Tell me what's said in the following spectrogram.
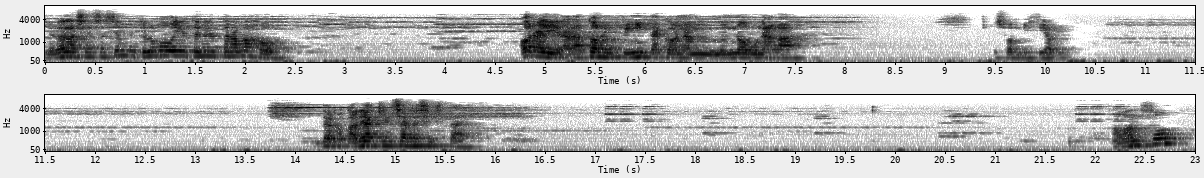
Me da la sensación de que luego voy a tener trabajo. Ahora ir a la Torre Infinita con Nobunaga. Su ambición. Derrotaré a quien se resista. Avanzo.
